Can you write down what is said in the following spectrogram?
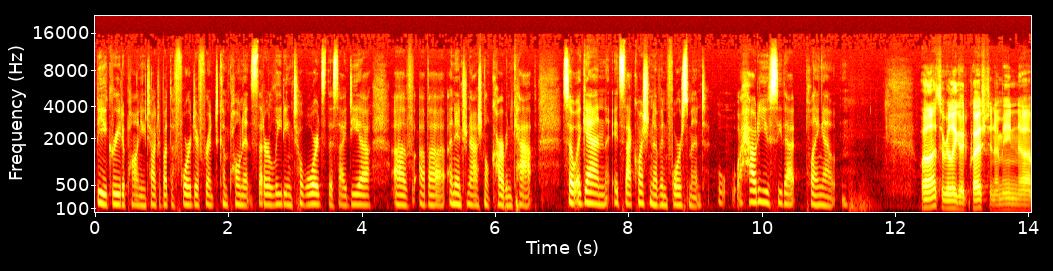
be agreed upon. You talked about the four different components that are leading towards this idea of of a, an international carbon cap. So again, it's that question of enforcement. How do you see that playing out? Well, that's a really good question. I mean, uh,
